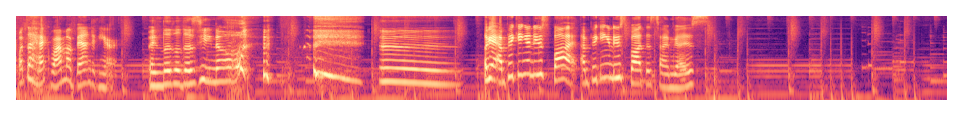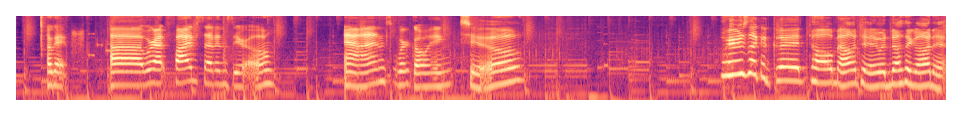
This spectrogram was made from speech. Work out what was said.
what the heck? Why am I banned in here? And little does he know. uh... Okay, I'm picking a new spot. I'm picking a new spot this time, guys. Okay. Uh, we're at 570. And we're going to... Where's like a good tall mountain with nothing on it?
